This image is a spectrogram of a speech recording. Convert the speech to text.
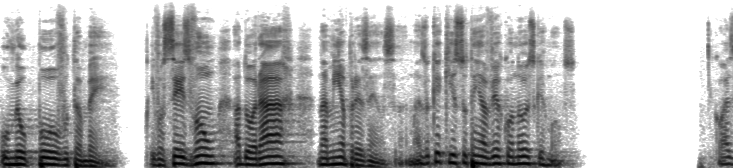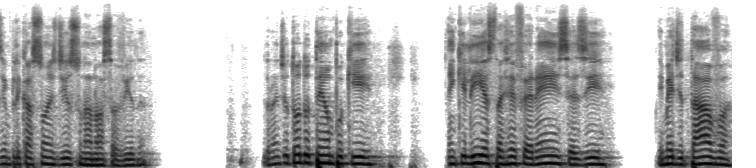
o meu povo também. E vocês vão adorar na minha presença. Mas o que, que isso tem a ver conosco, irmãos? Quais as implicações disso na nossa vida? Durante todo o tempo que em que li estas referências e, e meditava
